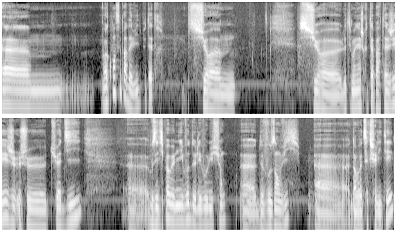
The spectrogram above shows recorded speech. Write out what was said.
on va commencer par David peut-être. Sur, sur le témoignage que tu as partagé, je, tu as dit, vous n'étiez pas au même niveau de l'évolution euh, de vos envies euh, dans votre sexualité.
